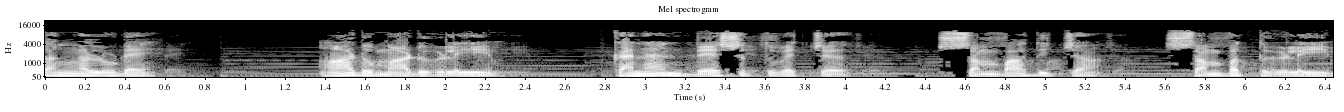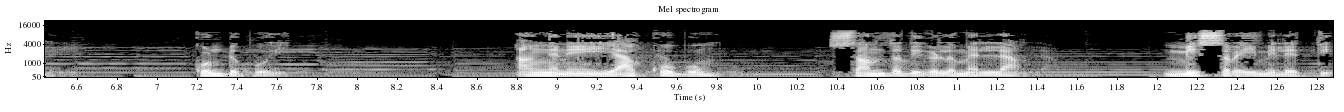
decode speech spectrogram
തങ്ങളുടെ ആടുമാടുകളെയും കനാൻ ദേശത്തു വെച്ച് സമ്പാദിച്ച സമ്പത്തുകളെയും കൊണ്ടുപോയി. അങ്ങനെ യാക്കോബും സന്തതികളുമെല്ലാം മിശ്രൈമിലെത്തി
